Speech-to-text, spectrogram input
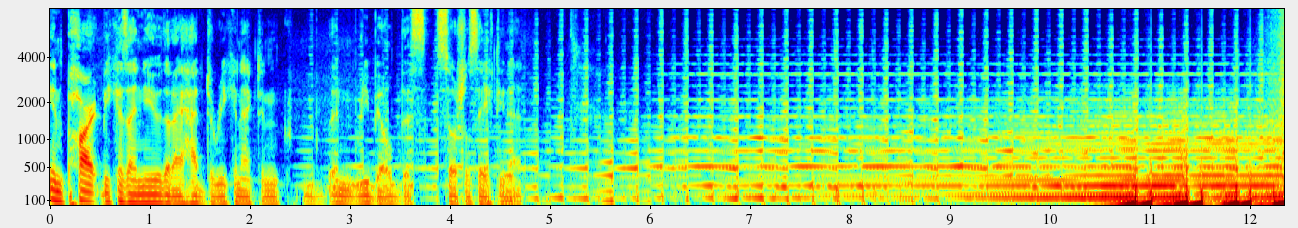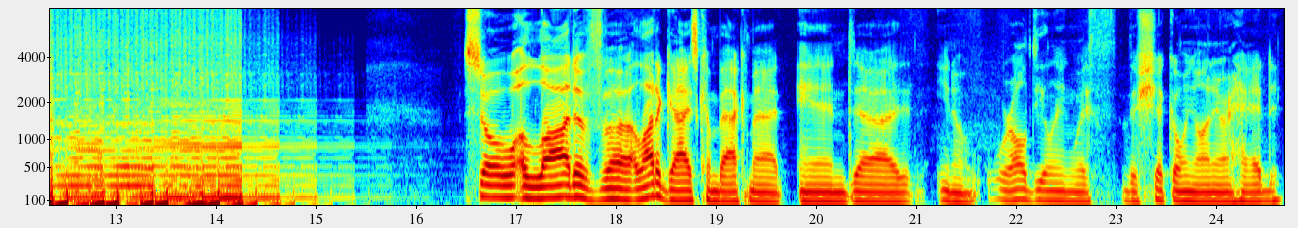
in part because I knew that I had to reconnect and and rebuild this social safety net. So a lot of uh, a lot of guys come back, Matt, and uh, you know we're all dealing with the shit going on in our head,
